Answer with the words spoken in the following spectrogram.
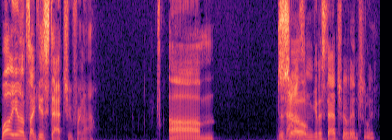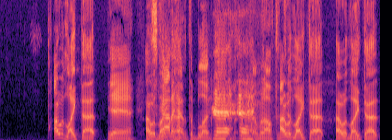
Well, you know, it's like his statue for now. Um, Does So- Haslem get a statue eventually? I would like that. Yeah, yeah. I He's would like gotta that. have the blood coming, coming off the I would temple. like that. I would like that.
